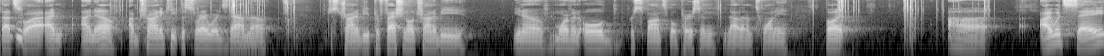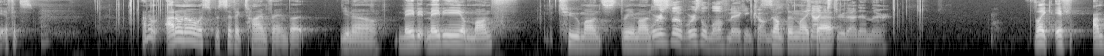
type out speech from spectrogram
That's why I'm. I know. I'm trying to keep the swear words down though. Just trying to be professional. Trying to be, you know, more of an old, responsible person now that I'm 20. But, uh, I would say if it's, I don't. I don't know a specific time frame, but you know, maybe maybe a month, two months, three months. where's the Where's the lovemaking coming? Something like you kinda Just that. threw that in there. like if I'm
